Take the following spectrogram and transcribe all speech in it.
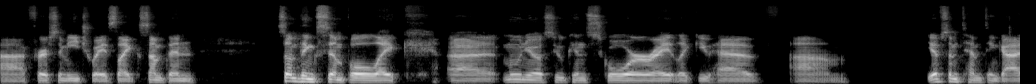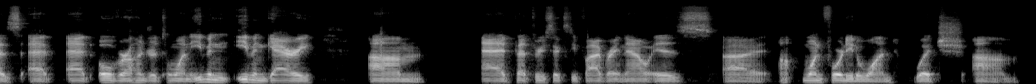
uh, for some each ways, like something something simple like uh, Munoz who can score, right? Like you have um, you have some tempting guys at at over 100 to 1 even even gary um at bet 365 right now is uh 140 to 1 which um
